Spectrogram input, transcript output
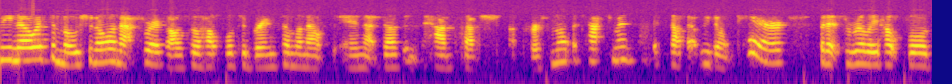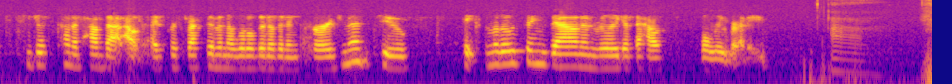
we know it's emotional, and that's where it's also helpful to bring someone else in that doesn't have such a personal attachment. It's not that we don't care, but it's really helpful to just kind of have that outside perspective and a little bit of an encouragement to take some of those things down and really get the house fully ready. Ah.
